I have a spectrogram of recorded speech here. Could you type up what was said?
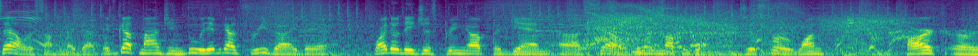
Cell or something like that? They've got Majin Buu, they've got Frieza right there. Why don't they just bring up again uh, Cell, bring him up again, just for one arc or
